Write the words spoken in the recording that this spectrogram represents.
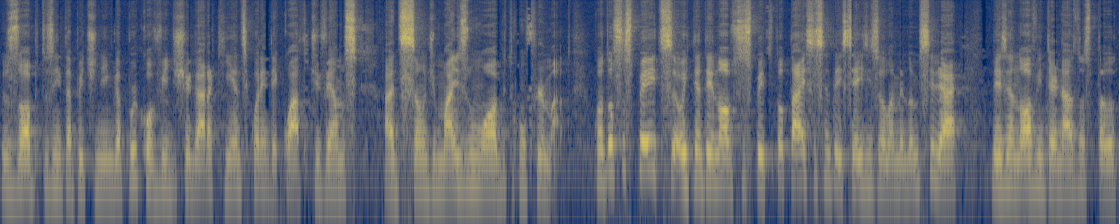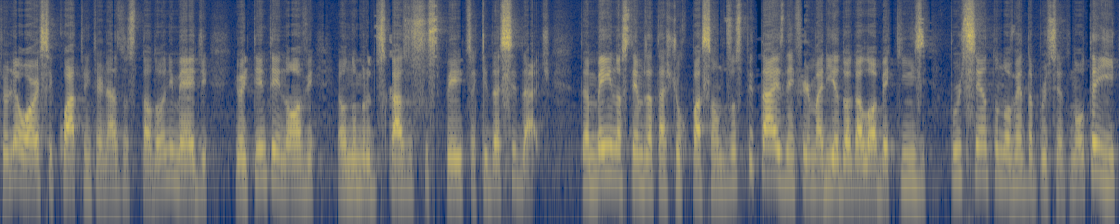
e os óbitos em Tapetininga por Covid chegaram a 544. Tivemos a adição de mais um óbito confirmado. Quanto aos suspeitos, 89 suspeitos totais, 66 em isolamento domiciliar, 19 internados no Hospital Dr. Leorce, 4 internados no Hospital da Unimed e 89 é o número dos casos suspeitos aqui da cidade. Também nós temos a taxa de ocupação dos hospitais, na enfermaria do HLOB é 15%, 90% na UTI,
